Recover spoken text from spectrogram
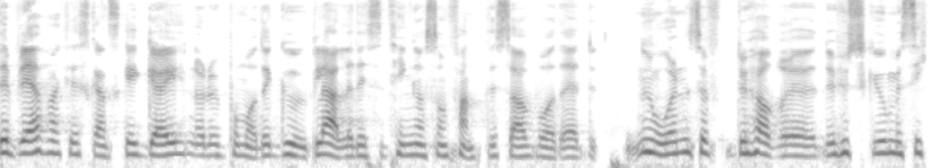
det blir faktisk ganske gøy når du på en måte googler alle disse tingene som fantes av både Noen du hører Du husker jo musikk,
